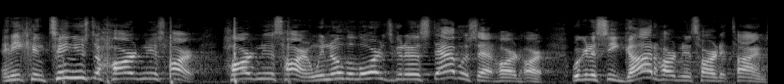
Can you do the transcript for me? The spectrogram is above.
And he continues to harden his heart, harden his heart. And we know the Lord's going to establish that hard heart. We're going to see God harden his heart at times.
